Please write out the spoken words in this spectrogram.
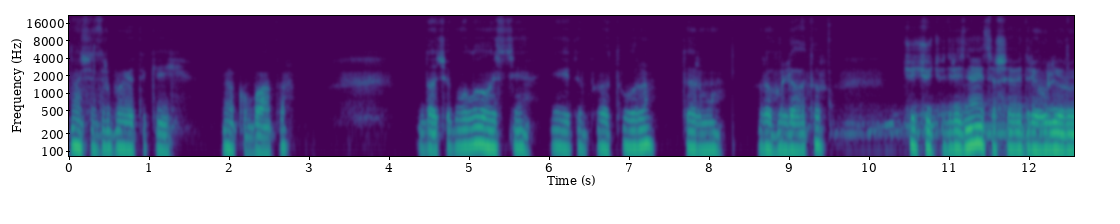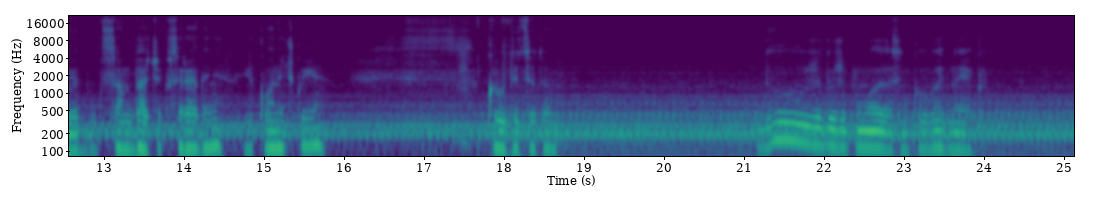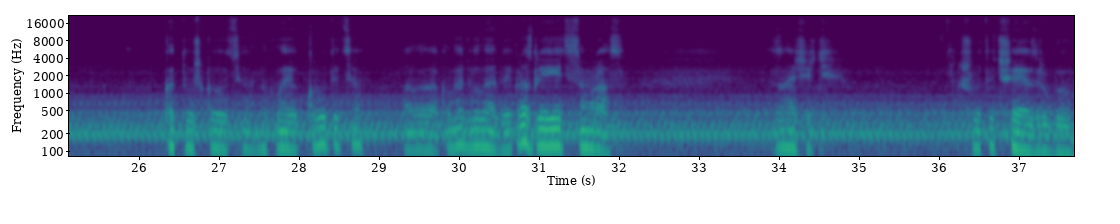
Значить, зробив я такий інкубатор, датчик вологості і температури, терморегулятор. Чуть-чуть відрізняється, ще відрегулює сам датчик всередині, іконечко є. Крутиться там. Дуже-дуже помалесенько видно, як катушка оця наклеїв крутиться, так, ледве-ледве. Якраз для яєць сам раз. Значить, що тут ще я зробив?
